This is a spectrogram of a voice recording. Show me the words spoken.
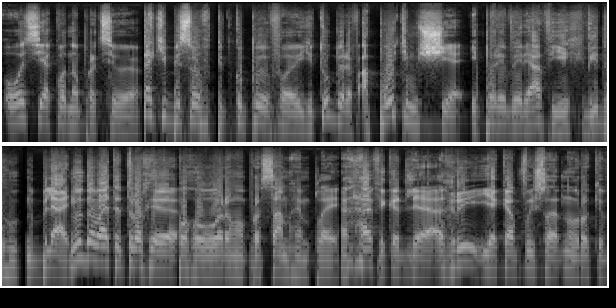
ось як воно працює. Так Ubisoft підкупив е, ютуберів, а потім ще і перевіряв їх відгук. Ну, Блядь, ну давайте трохи поговоримо про сам геймплей. Графіка для гри, яка вийшла ну років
